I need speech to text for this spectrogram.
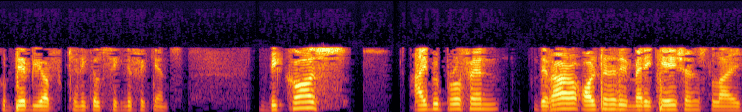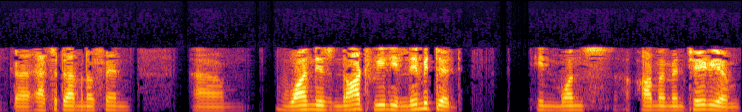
could they be of clinical significance because ibuprofen there are alternative medications like uh, acetaminophen. Um, one is not really limited in one's armamentarium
